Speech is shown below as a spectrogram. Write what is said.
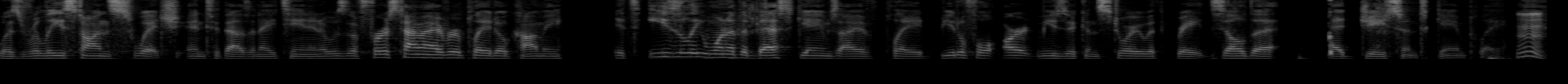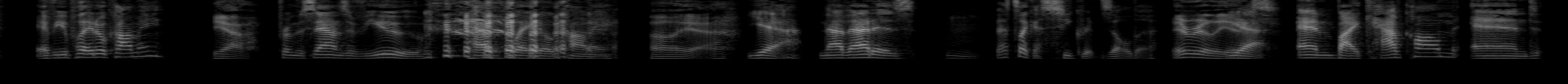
was released on Switch in 2018, and it was the first time I ever played Okami. It's easily one of the best games I have played. Beautiful art, music, and story with great Zelda adjacent gameplay. Hmm. Have you played Okami? yeah. From the sounds of you, have played Okami. Oh, yeah. Yeah. Now that is hmm, that's like a secret Zelda. It really is. Yeah, and by Capcom, and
